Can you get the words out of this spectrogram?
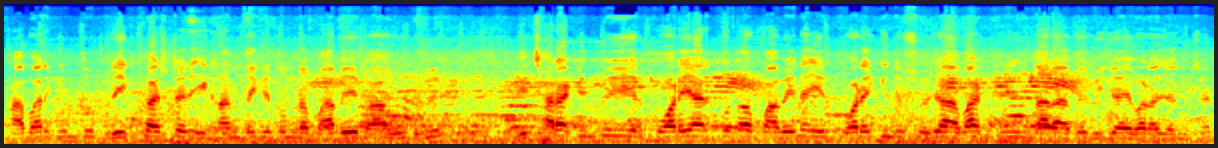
খাবার কিন্তু ব্রেকফাস্টের এখান থেকে তোমরা পাবে বা উঠবে। এছাড়া কিন্তু এর পরে আর কোথাও পাবে না, এর পরে কিন্তু সোজা আবার ট্রেন দাঁড়াবে বিজয়বাড়া জাংশন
